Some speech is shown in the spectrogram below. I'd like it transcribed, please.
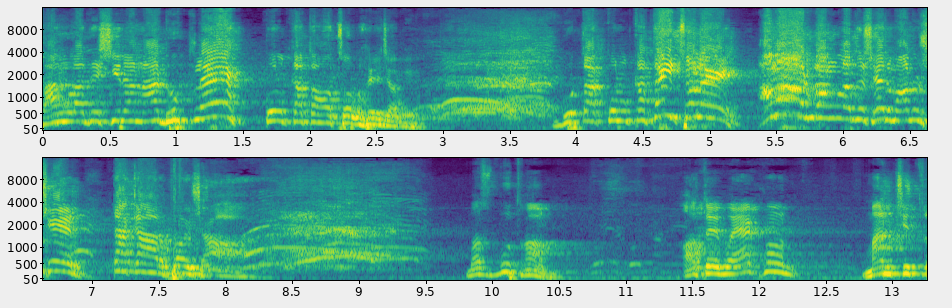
বাংলাদেশিরা না ঢুকলে কলকাতা অচল হয়ে যাবে। গোটা কলকাতাই চলে। আমার মানুষের টাকার পয়সা। মজবুত হন। অতএব এখন মানচিত্র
